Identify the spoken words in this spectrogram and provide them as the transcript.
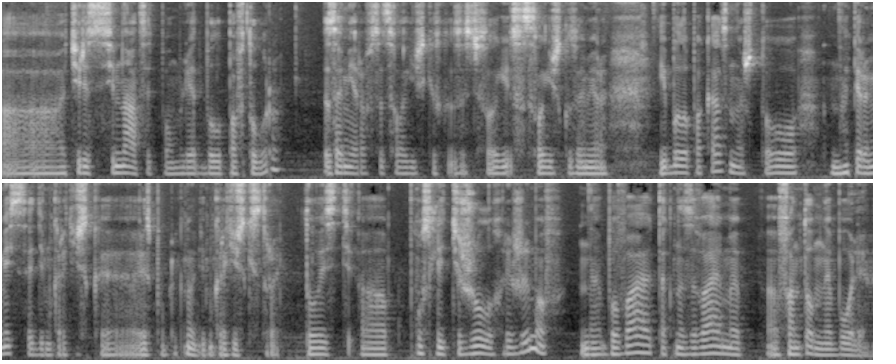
а через 17, по-моему, лет был повтор замеров социологических, социологического замера, и было показано, что на первом месте стоит демократическая республика, ну, демократический строй. То есть а, после тяжелых режимов а, бывают так называемые фантомные боли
